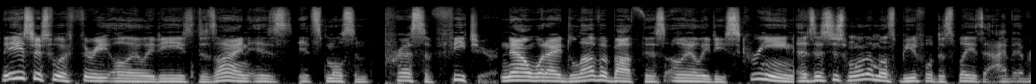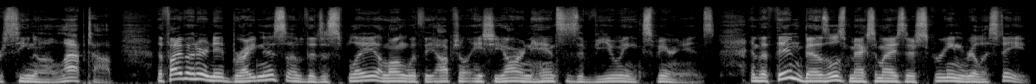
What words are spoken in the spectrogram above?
The Acer Swift 3 OLED's design is its most impressive feature. Now, what I love about this OLED screen is it's just one of the most beautiful displays that I've ever seen on a laptop. The 500 nit brightness of the display, along with the optional HDR, enhances the viewing experience. And the thin bezels maximize their screen real estate.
